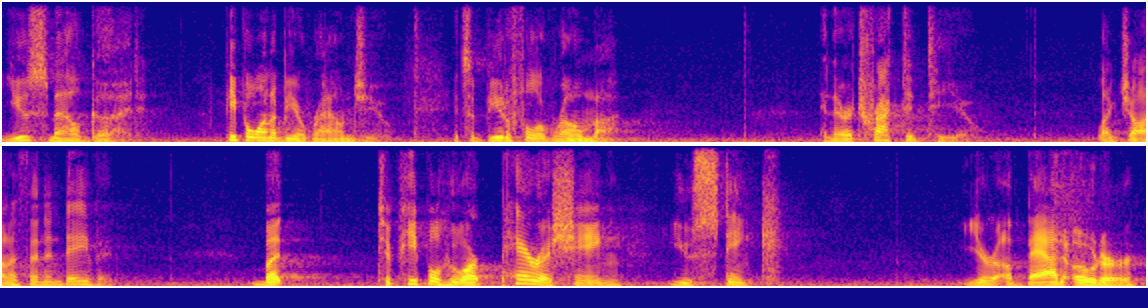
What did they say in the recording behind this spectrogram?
you smell good. People want to be around you. It's a beautiful aroma. And they're attracted to you, like Jonathan and David. But to people who are perishing, you stink. You're a bad odor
